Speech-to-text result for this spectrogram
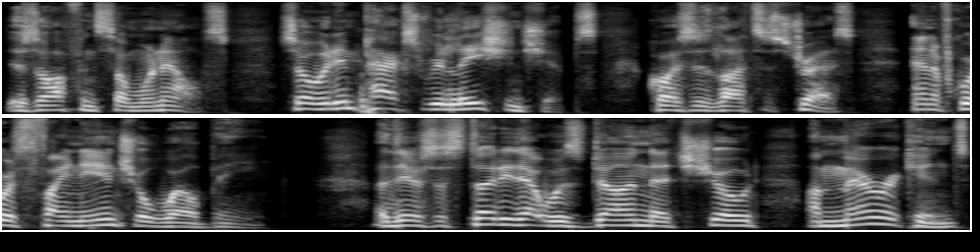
There's often someone else. So it impacts relationships, causes lots of stress. And of course, financial well-being. Uh, there's a study that was done that showed Americans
